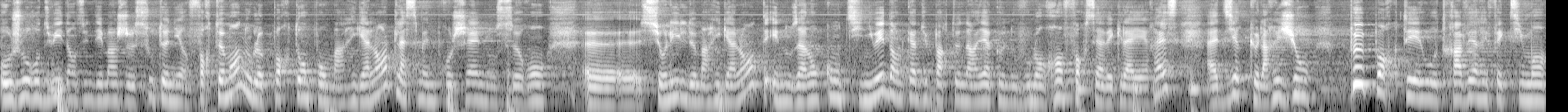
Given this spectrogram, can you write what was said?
aujourd'hui dans une démarche de soutenir fortement. Nous le portons pour Marie-Galante. La semaine prochaine, nous serons euh, sur l'île de Marie-Galante et nous allons continuer dans le cadre du partenariat que nous voulons renforcer avec l'ARS à dire que la région peut porter au travers effectivement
